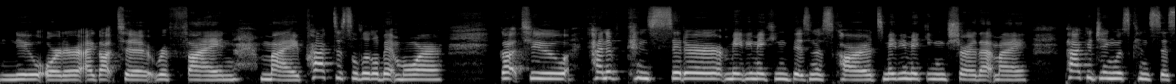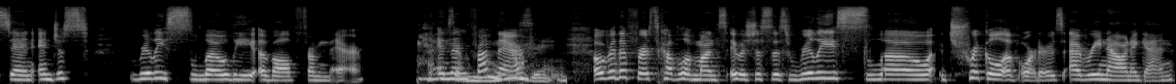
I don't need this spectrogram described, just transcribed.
new order, I got to refine my practice a little bit more got to kind of consider maybe making business cards, maybe making sure that my packaging was consistent and just really slowly evolve from there. That and then from there, over the first couple of months, it was just this really slow trickle of orders every now and again.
